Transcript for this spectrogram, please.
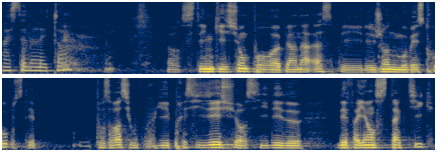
rester dans les temps. C'était une question pour Bernard Asp et les gens de mauvaise troupe. C'était pour savoir si vous pouviez préciser sur cette idée de défaillance tactique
